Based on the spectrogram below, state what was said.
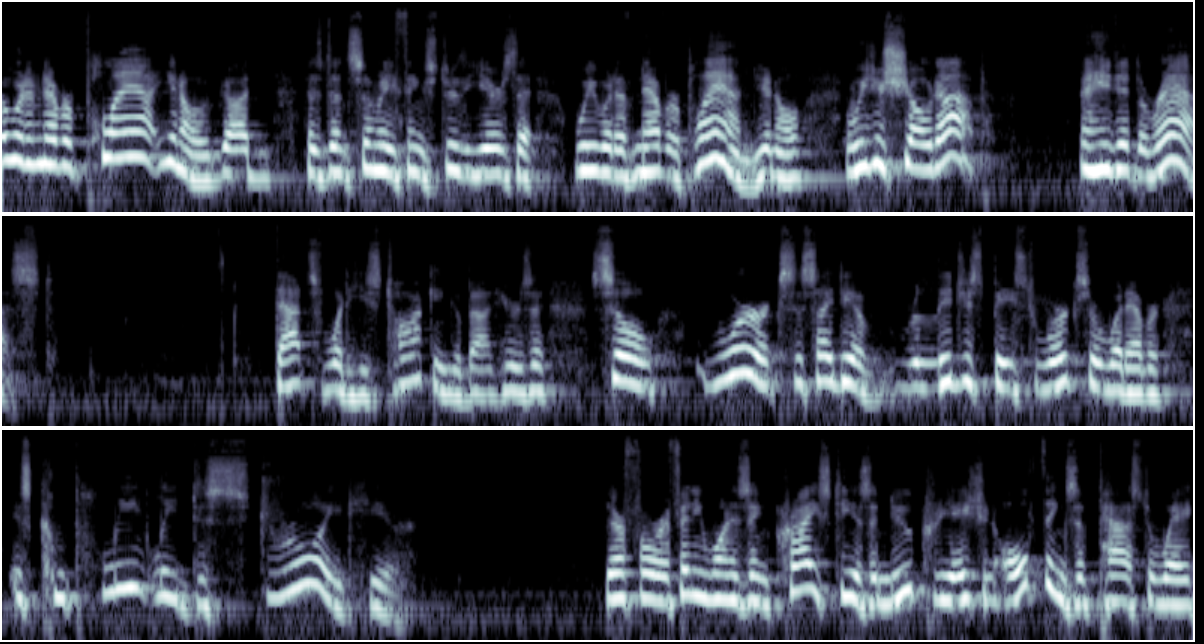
I would have never planned. You know, God has done so many things through the years that we would have never planned. You know, we just showed up and He did the rest. That's what He's talking about here. So, works, this idea of religious based works or whatever, is completely destroyed here. Therefore, if anyone is in Christ, he is a new creation. Old things have passed away.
